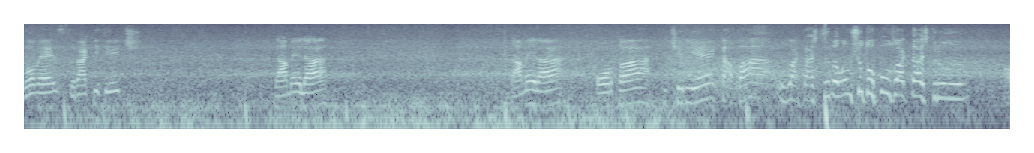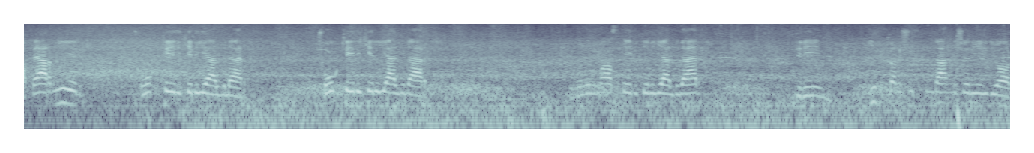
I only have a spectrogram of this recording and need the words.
Gomez. Rakitic. Lamela. Lamela. Orta içeriye kafa uzaklaştıralım şu topu uzaklaştıralım. Afer Mir. Çok tehlikeli geldiler. Çok tehlikeli geldiler. İnanılmaz tehlikeli geldiler. Direğin bir karış üstünden dışarıya gidiyor.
